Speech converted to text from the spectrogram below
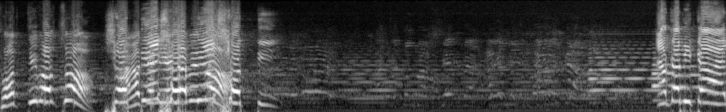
সত্যি বলছো? সত্যি সত্যি? সত্যি। আগামীকাল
